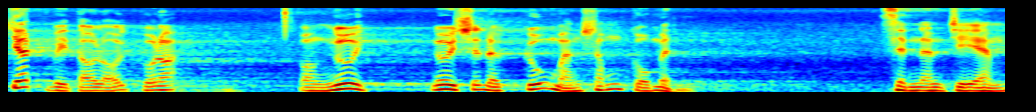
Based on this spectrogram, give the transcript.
chết vì tội lỗi của nó. Còn ngươi Ngươi sẽ được cứu mạng sống của mình. Xin anh chị em,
